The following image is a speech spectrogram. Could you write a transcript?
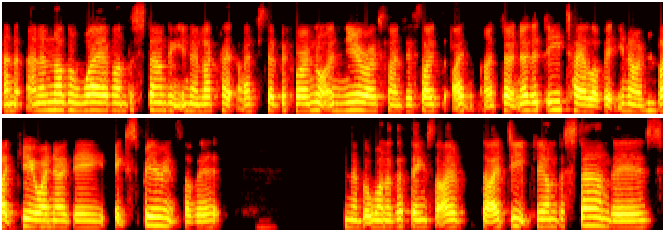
and and another way of understanding, you know, like I, have said before, I'm not a neuroscientist. I, I I don't know the detail of it. You know, mm-hmm. like you, I know the experience of it. You know, but one of the things that I that I deeply understand is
